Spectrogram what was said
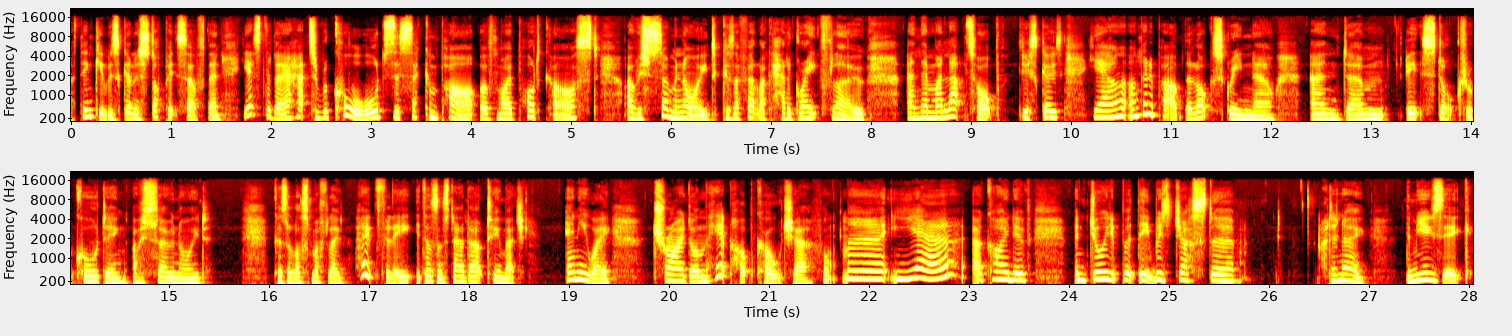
I think it was going to stop itself then. Yesterday, I had to record the second part of my podcast. I was so annoyed because I felt like I had a great flow. And then my laptop just goes, Yeah, I'm going to put up the lock screen now. And um, it stopped recording. I was so annoyed because I lost my flow. Hopefully, it doesn't stand out too much. Anyway, tried on hip hop culture. Thought, uh, yeah, I kind of enjoyed it, but it was just a, I don't know, the music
